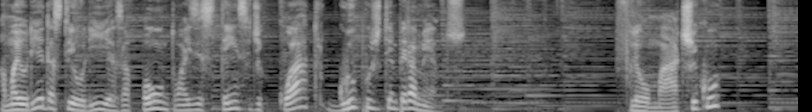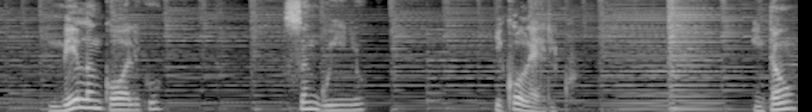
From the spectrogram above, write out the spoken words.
a maioria das teorias apontam a existência de quatro grupos de temperamentos: fleumático, melancólico, sanguíneo e colérico. Então,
